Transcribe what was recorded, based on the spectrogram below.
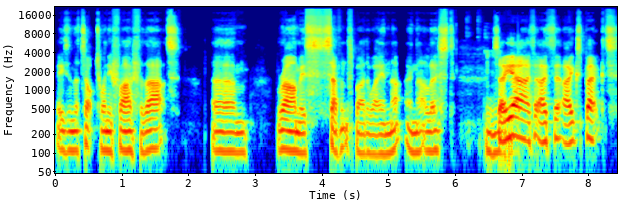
he's in the top 25 for that. Um, Rahm is seventh, by the way, in that in that list. Mm-hmm. So yeah, I, th- I, th- I, expect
